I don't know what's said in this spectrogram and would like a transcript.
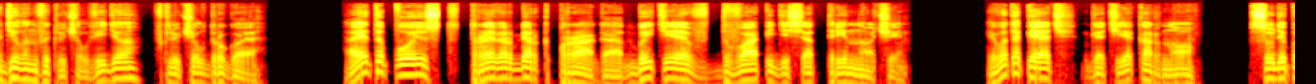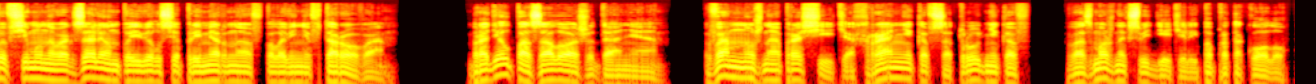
Дилан выключил видео, включил другое. А это поезд Треверберг-Прага, отбытие в 2.53 ночи. И вот опять Готье Карно. Судя по всему, на вокзале он появился примерно в половине второго. Бродил по залу ожидания. Вам нужно опросить охранников, сотрудников, возможных свидетелей по протоколу.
